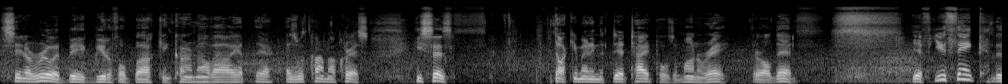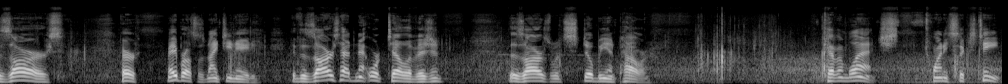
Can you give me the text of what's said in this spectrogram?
Seen a really big, beautiful buck in Carmel Valley up there. I was with Carmel Chris. He says, documenting the dead tide pools at Monterey. They're all dead. If you think the czars, or Mae Brussell, 1980, if the czars had network television, the czars would still be in power. Kevin Blanch, 2016.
